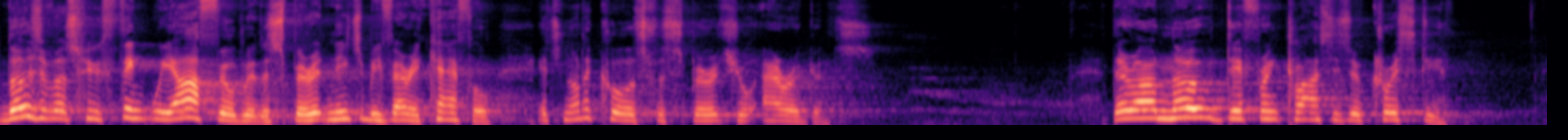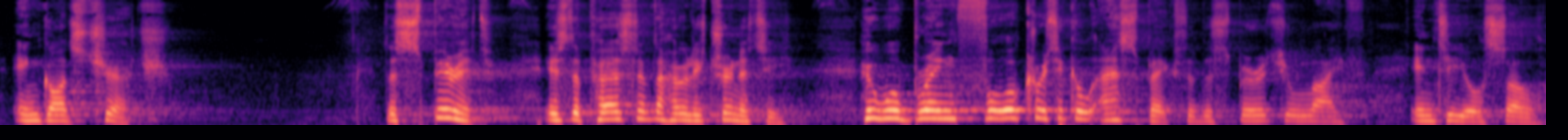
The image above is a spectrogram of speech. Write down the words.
those of us who think we are filled with the Spirit need to be very careful. It's not a cause for spiritual arrogance. There are no different classes of Christian in God's church. The Spirit is the person of the Holy Trinity who will bring four critical aspects of the spiritual life into your soul.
